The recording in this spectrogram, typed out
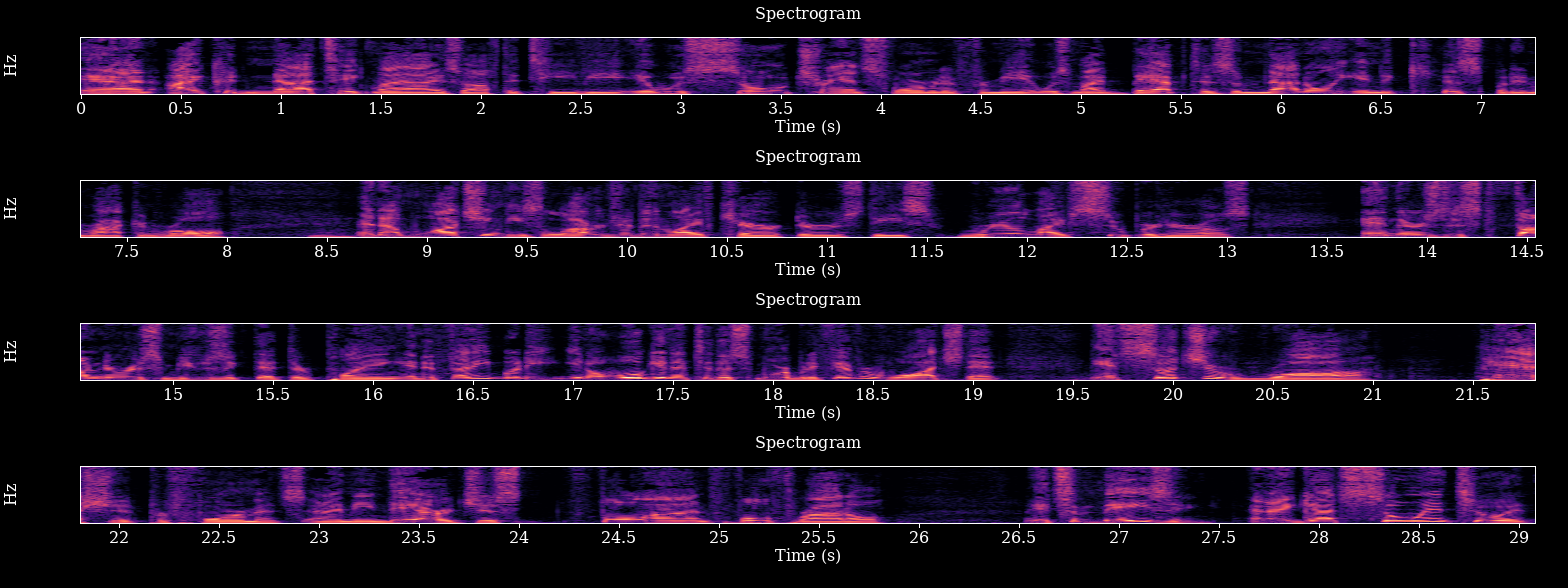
and I could not take my eyes off the TV. It was so transformative for me. It was my baptism, not only into Kiss but in rock and roll. Hmm. And I'm watching these larger than life characters, these real life superheroes, and there's this thunderous music that they're playing. And if anybody, you know, we'll get into this more, but if you ever watch that, it's such a raw, passionate performance. And I mean, they are just full on, full throttle. It's amazing. And I got so into it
